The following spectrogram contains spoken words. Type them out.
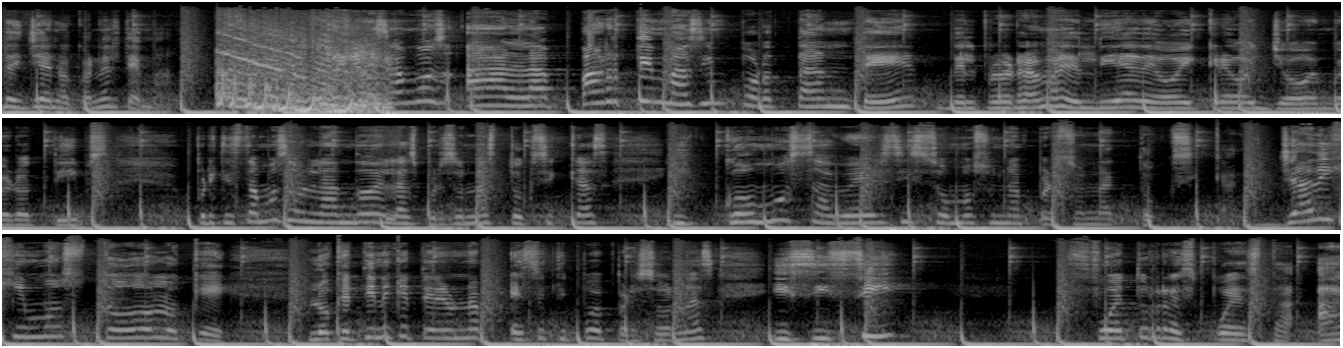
de lleno con el tema. Regresamos a la parte más importante del programa del día de hoy, creo yo, en Vero Tips porque estamos hablando de las personas tóxicas y cómo saber si somos una persona tóxica. Ya dijimos todo lo que, lo que tiene que tener ese tipo de personas y si sí fue tu respuesta a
